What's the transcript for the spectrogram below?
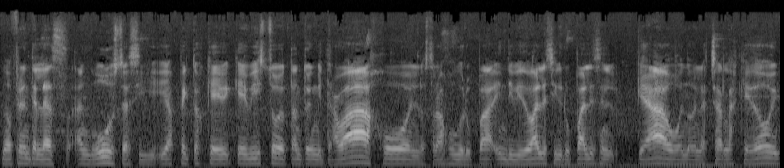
¿no? frente a las angustias y, aspectos que, he visto tanto en mi trabajo, en los trabajos individuales y grupales en que hago, ¿no? en las charlas que doy,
